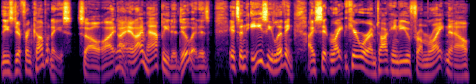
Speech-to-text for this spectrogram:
these different companies. So I, Yeah. I and I'm happy to do it. It's it's an easy living. I sit right here where I'm talking to you from right now,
